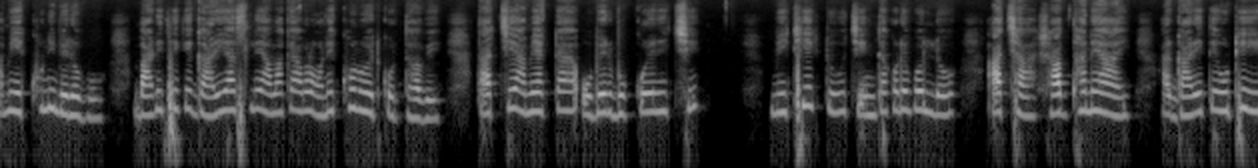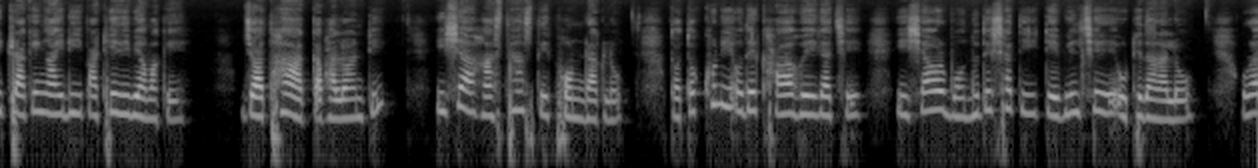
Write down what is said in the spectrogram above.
আমি এক্ষুনি বেরোবো। বাড়ি থেকে গাড়ি আসলে আমাকে আবার অনেকক্ষণ ওয়েট করতে হবে। তার চেয়ে আমি একটা উবের বুক করে নিচ্ছি। মিঠি একটু চিন্তা করে বলল আচ্ছা সাবধানে আয়, আর গাড়িতে উঠেই ট্র্যাকিং আইডি পাঠিয়ে দিবি আমাকে। যথা আজ্ঞা, ভালো আন্টি। ঈশা হাসতে হাসতে ফোন রাখল। ততক্ষণে ওদের খাওয়া হয়ে গেছে। ঈশা ওর বন্ধুদের সাথেই টেবিল ছেড়ে উঠে দাঁড়াল। ওরা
